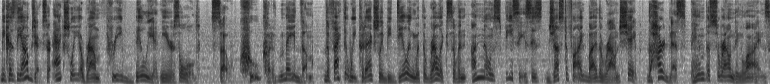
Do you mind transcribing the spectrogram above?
because the objects are actually around 3 billion years old. So, who could have made them? The fact that we could actually be dealing with the relics of an unknown species is justified by the round shape, the hardness, and the surrounding lines.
